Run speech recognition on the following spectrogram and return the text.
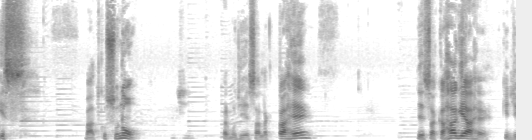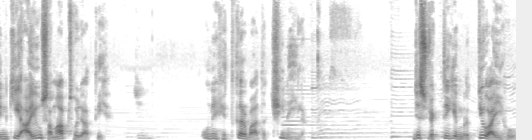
इस बात को सुनो। पर मुझे ऐसा लगता है जैसा कहा गया है कि जिनकी आयु समाप्त हो जाती है उन्हें हितकर बात अच्छी नहीं लगती। जिस व्यक्ति की मृत्यु आई हो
